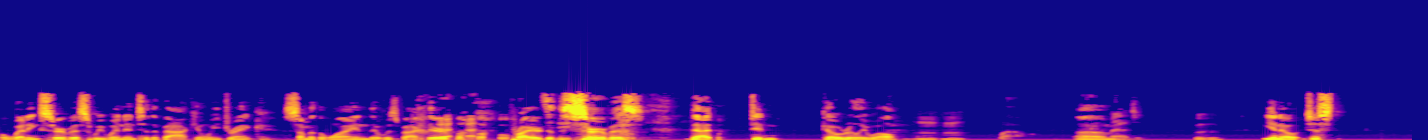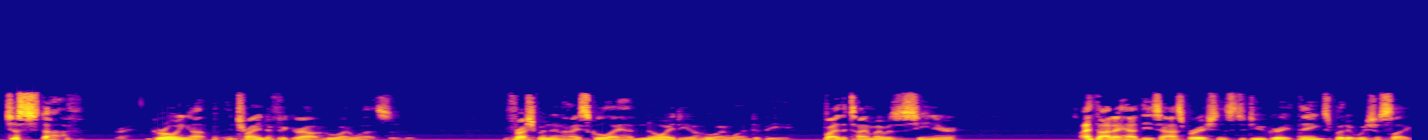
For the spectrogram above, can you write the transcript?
a wedding service, we went into the back and we drank some of the wine that was back there prior to the service. That didn't go really well. Mm-hmm. Wow. Um, Imagine. Mm-hmm. you know, just just stuff. Right. Growing up and trying to figure out who I was. Freshman in high school, I had no idea who I wanted to be. By the time I was a senior, I thought I had these aspirations to do great things, but it was just like,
